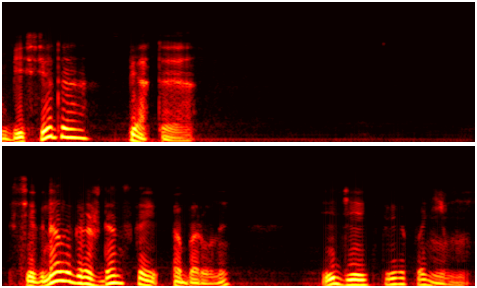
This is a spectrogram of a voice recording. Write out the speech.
Беседа пятая. Сигналы гражданской обороны и действия по ним.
